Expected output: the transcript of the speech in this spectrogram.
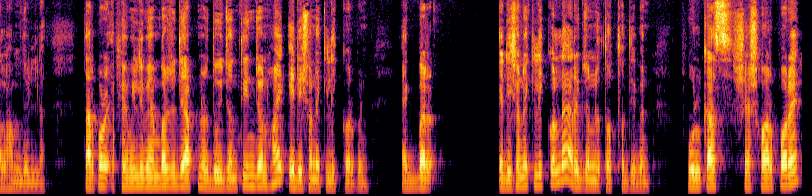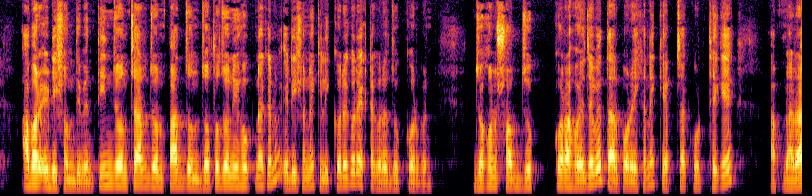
আলহামদুলিল্লাহ। তারপর ফ্যামিলি মেম্বার যদি আপনার দুইজন, তিনজন হয় এডিশনে ক্লিক করবেন। একবার এডিশনে ক্লিক করলে আরেকজনের তথ্য দিবেন। ফুল কাজ শেষ হওয়ার পরে আবার এডিশন দিবেন। তিনজন, চারজন, পাঁচজন, যতজনই হোক না কেন এডিশনে ক্লিক করে করে একটা করে যোগ করবেন। যখন সব যোগ করা হয়ে যাবে, তারপর এখানে ক্যাপচা কোড থেকে আপনারা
